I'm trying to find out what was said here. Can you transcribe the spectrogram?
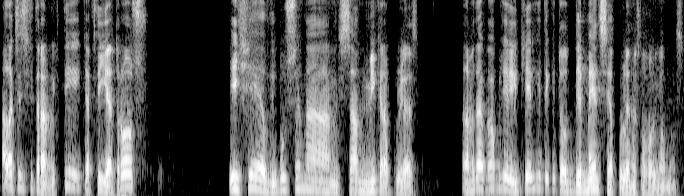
Αλλά ξέρεις, έχει τραβηχτεί και αυτή γιατρός. Είχε οδηγούσε ένα νησάν μίκρα που λες. Αλλά μετά από κάποια ηλικία έρχεται και το dementia που λένε στο χωριό μας.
